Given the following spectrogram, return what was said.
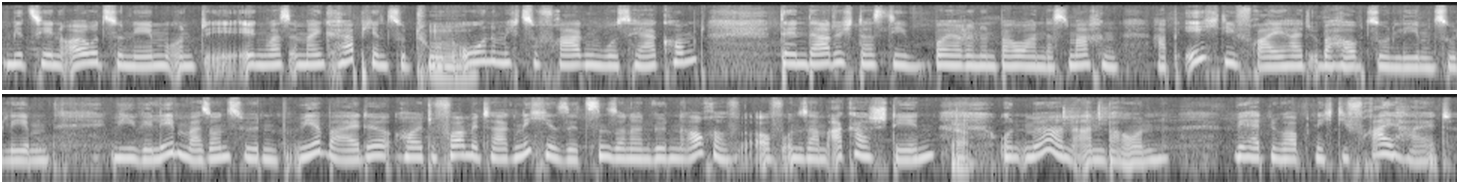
mir 10 Euro zu nehmen und irgendwas in mein Körbchen zu tun, mhm. ohne mich zu fragen, wo es herkommt. Denn dadurch, dass die Bäuerinnen und Bauern das machen, habe ich die Freiheit, überhaupt so ein Leben zu leben, wie wir leben, weil sonst würden wir beide heute Vormittag nicht hier sitzen, sondern würden auch auf, auf unserem Acker stehen ja. und Möhren anbauen. Wir hätten überhaupt nicht die Freiheit.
